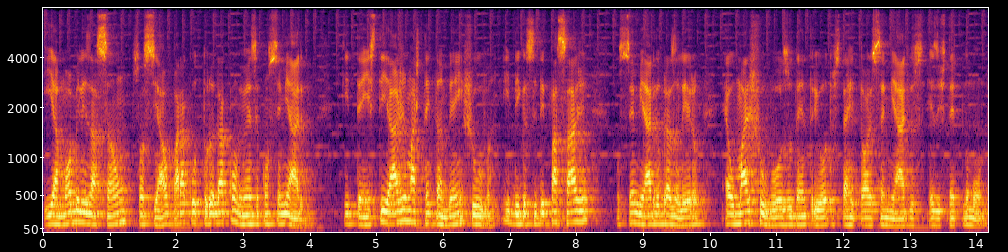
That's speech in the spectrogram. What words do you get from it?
e a mobilização social para a cultura da convivência com o semiárido, que tem estiagem, mas tem também chuva. E diga-se de passagem, o semiárido brasileiro é o mais chuvoso dentre outros territórios semiáridos existentes no mundo.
